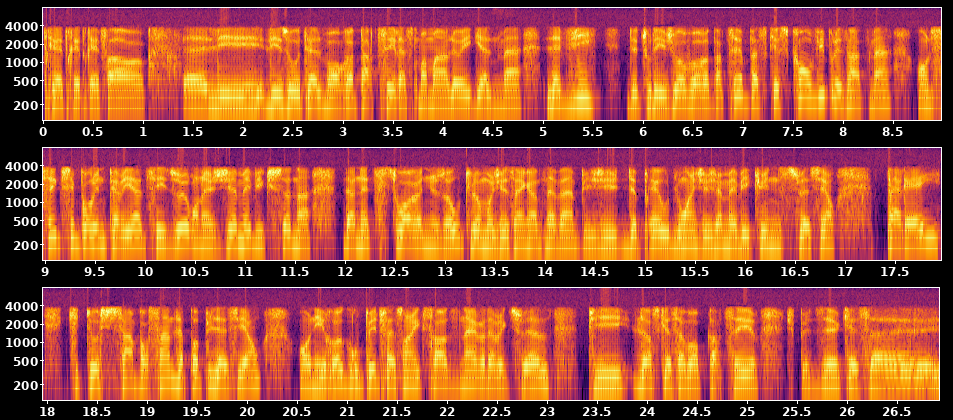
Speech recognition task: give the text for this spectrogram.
très, très, très fort. Euh, les, les hôtels vont repartir à ce moment-là également. La vie de tous les jours va repartir parce que ce qu'on vit présentement, on le sait que c'est pour une période, c'est dur. On n'a jamais vécu ça dans, dans notre histoire à nous autres. Là, moi, j'ai 59 ans, puis j'ai de près ou de loin, j'ai jamais vécu une situation pareille qui touche 100% de la population. On est regroupé de façon extraordinaire à l'heure actuelle. Puis lorsque ça va repartir, je peux dire que ça euh,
